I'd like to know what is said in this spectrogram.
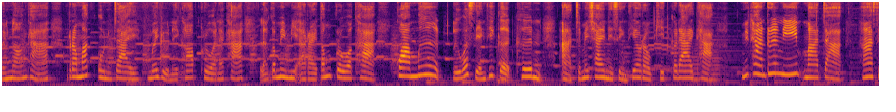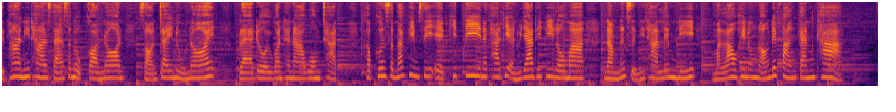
น้องๆค่ะเรามักอุ่นใจเมื่ออยู่ในครอบครัวนะคะ แล้วก็ไม่มีอะไรต้องกลัวค่ะ ความมืดหรือว่าเสียงที่เกิดขึ้น อาจจะไม่ใช่ในสิ่งที่เราคิดก็ได้ค่ะนิทานเรื่องนี้มาจาก 55 นิทานแสนสนุกก่อนนอน สอนใจหนูน้อย แปลโดยวันธนาวงฉัด ขอบคุณสำนักพิมพ์ซีเอ็ดคิตตี้นะคะ ที่อนุญาตให้พี่โลมานำหนังสือนิทานเล่มนี้ มาเล่าให้น้อง ๆ ได้ฟังกันค่ะ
